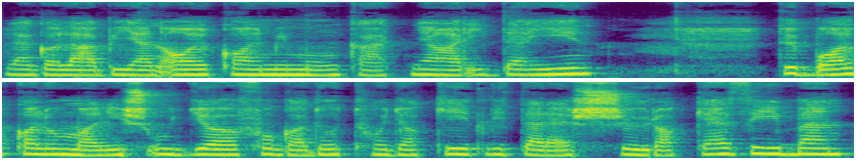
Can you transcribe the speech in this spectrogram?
legalább ilyen alkalmi munkát nyár idején, több alkalommal is úgy fogadott, hogy a két literes sör a kezében,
